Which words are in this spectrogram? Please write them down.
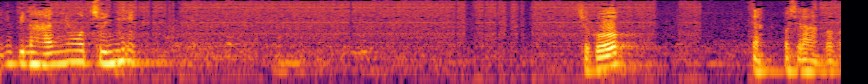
Ini pindah hanyut sunyi. Cukup? Ya, oh silakan Bapak.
